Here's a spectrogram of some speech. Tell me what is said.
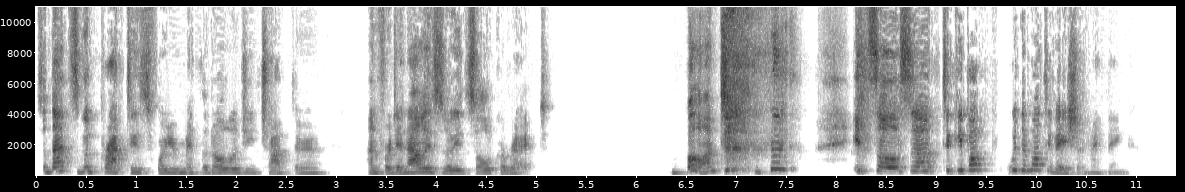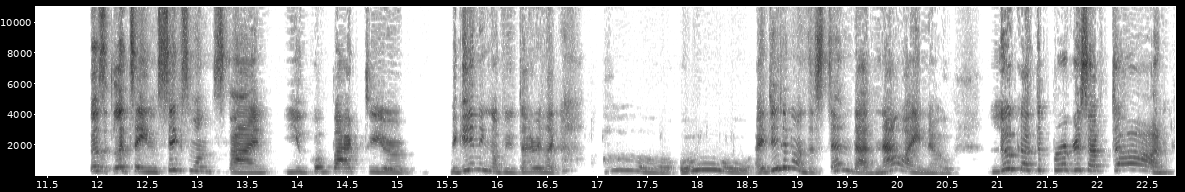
So that's good practice for your methodology chapter and for the analysis, so it's all correct. But it's also to keep up with the motivation, I think. Because let's say in six months' time, you go back to your beginning of your diary, like, oh, oh, I didn't understand that. Now I know. Look at the progress I've done.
